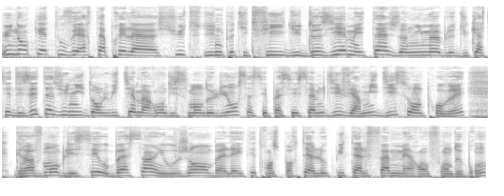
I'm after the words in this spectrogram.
Une enquête ouverte après la chute d'une petite fille du deuxième étage d'un immeuble du quartier des États-Unis dans le 8e arrondissement de Lyon. Ça s'est passé samedi vers midi selon le progrès. Gravement blessée au bassin et aux jambes, elle a été transportée à l'hôpital femme-mère-enfant de Bron.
